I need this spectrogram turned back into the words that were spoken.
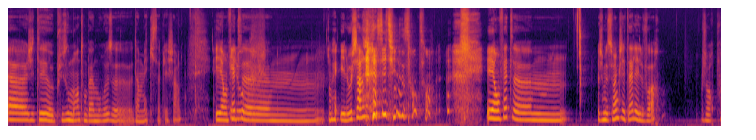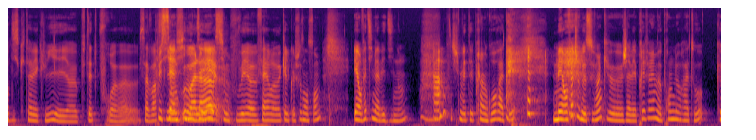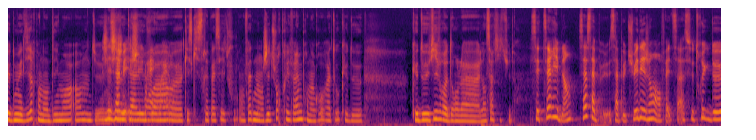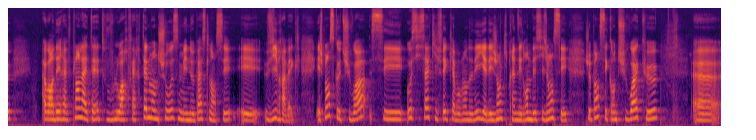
euh, j'étais euh, plus ou moins tombée amoureuse d'un mec qui s'appelait Charles. Et en fait, hello, euh... hello Charles, si tu nous entends. Et en fait, euh, je me souviens que j'étais allée le voir, genre pour discuter avec lui et euh, peut-être pour savoir si, on, voilà, si on pouvait faire quelque chose ensemble. Et en fait, il m'avait dit non. Ah. je m'étais pris un gros râteau. Mais en fait, je me souviens que j'avais préféré me prendre le râteau que de me dire pendant des mois oh mon dieu j'ai jamais été allée le voir euh, qu'est-ce qui serait passé et tout. En fait non j'ai toujours préféré me prendre un gros râteau que de que de vivre dans l'incertitude. C'est terrible hein. Ça ça peut ça peut tuer des gens en fait ça. Ce truc de avoir des rêves plein la tête, vouloir faire tellement de choses, mais ne pas se lancer et vivre avec. Et je pense que tu vois, c'est aussi ça qui fait qu'à un moment donné, il y a des gens qui prennent des grandes décisions. C'est, je pense, c'est quand tu vois que euh,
